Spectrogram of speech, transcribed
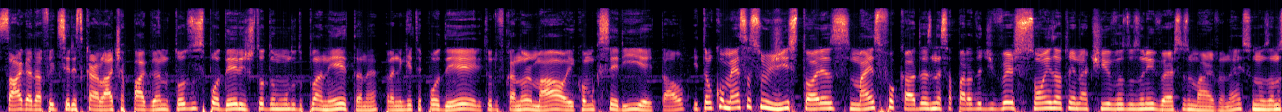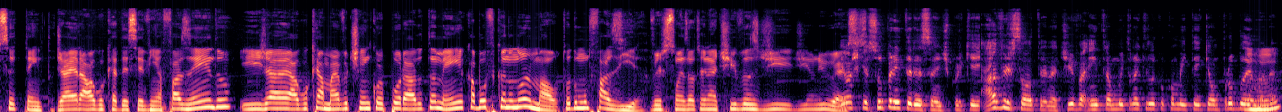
saga da feiticeira escarlate apagando todos os poderes de todo mundo do planeta, né? Pra ninguém ter poder e tudo ficar normal e como que seria e tal. Então começa a surgir histórias mais focadas nessa parada de versões alternativas dos universos Marvel, né? Isso nos anos 70. Já era algo que a DC vinha fazendo e já é algo que a Marvel tinha incorporado também e acabou ficando normal. Todo mundo fazia versões alternativas de, de universos. Eu acho que é super interessante, porque a versão alternativa entra muito naquilo que eu comentei que é um problema, Uhum. né?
